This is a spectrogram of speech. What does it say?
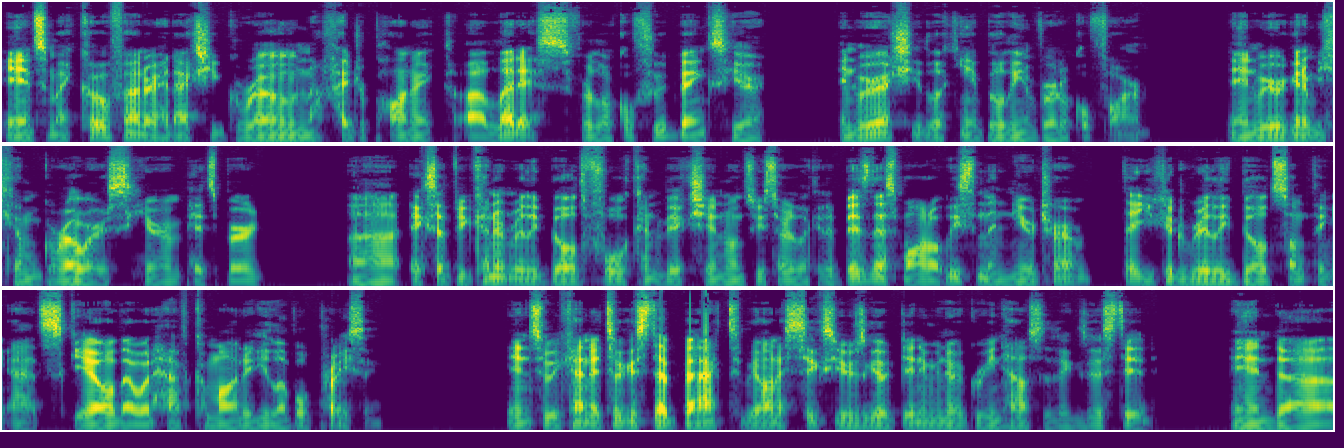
And so my co-founder had actually grown hydroponic uh, lettuce for local food banks here and we were actually looking at building a vertical farm and we were going to become growers here in Pittsburgh. Uh, except we couldn't really build full conviction once we started looking at the business model, at least in the near term, that you could really build something at scale that would have commodity level pricing. And so we kind of took a step back, to be honest, six years ago, didn't even know greenhouses existed and uh,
